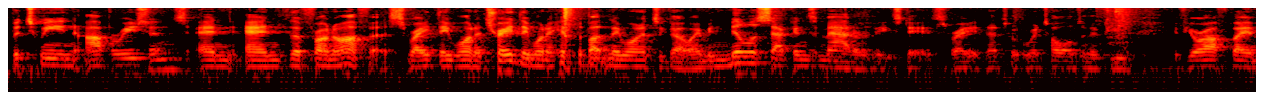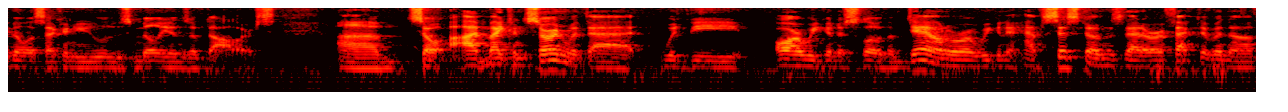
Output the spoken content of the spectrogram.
between operations and, and the front office, right? They want to trade, they want to hit the button, they want it to go. I mean, milliseconds matter these days, right? That's what we're told. And if you if you're off by a millisecond, you lose millions of dollars. Um, so I, my concern with that would be: Are we going to slow them down, or are we going to have systems that are effective enough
